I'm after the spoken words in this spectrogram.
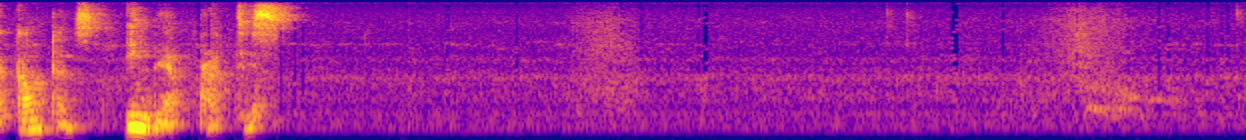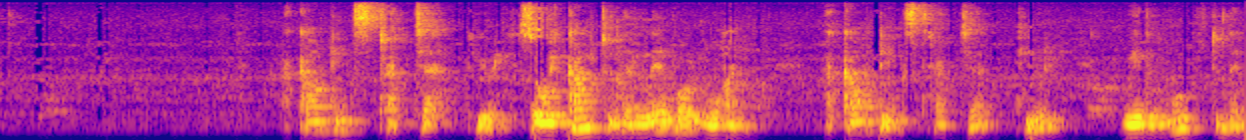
accountants in their practice. Accounting structure theory. So we come to the level one accounting structure theory. We'll move to the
